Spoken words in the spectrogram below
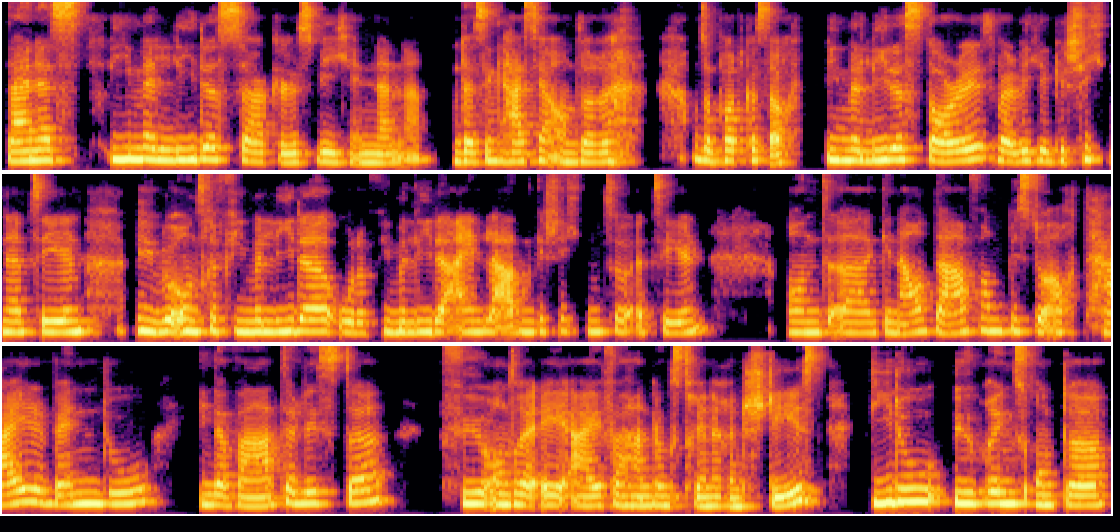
deines Female Leader Circles, wie ich ihn nenne. Und deswegen heißt ja unsere, unser Podcast auch Female Leader Stories, weil wir hier Geschichten erzählen über unsere Female Leader oder Female Leader einladen, Geschichten zu erzählen. Und äh, genau davon bist du auch Teil, wenn du in der Warteliste für unsere AI-Verhandlungstrainerin stehst, die du übrigens unter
